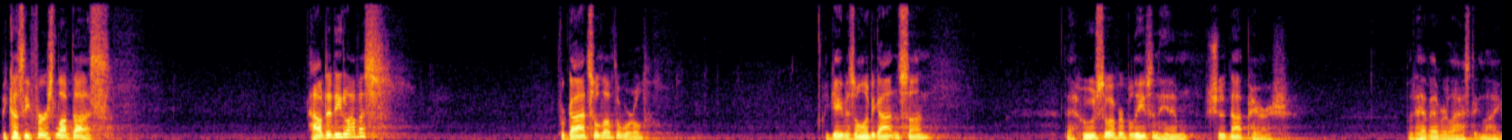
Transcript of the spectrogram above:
because he first loved us. How did he love us? For God so loved the world, he gave his only begotten Son, that whosoever believes in him should not perish, but have everlasting life.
